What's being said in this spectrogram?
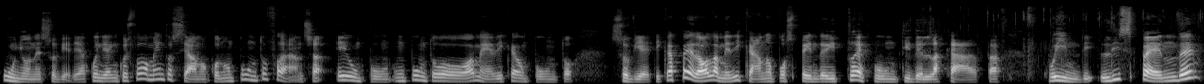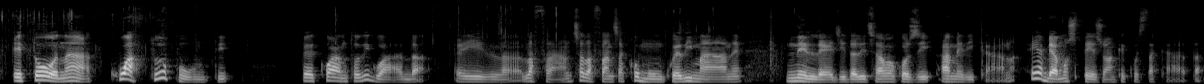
Unione Sovietica. Quindi in questo momento siamo con un punto Francia e un, pun- un punto America e un punto sovietica, però l'americano può spendere i tre punti della carta, quindi li spende e torna a quattro punti per quanto riguarda il, la Francia. La Francia comunque rimane nell'egida, diciamo così, americana. E abbiamo speso anche questa carta.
